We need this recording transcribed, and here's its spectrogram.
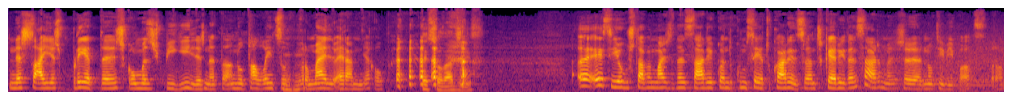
nas saias pretas com umas espiguilhas, na no tal lenço Uhum. vermelho, era a minha roupa. Tenho saudades disso. É assim, eu gostava mais de dançar e quando comecei a tocar, eu disse, antes quero ir dançar, mas eh, não tive hipótese, pronto.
